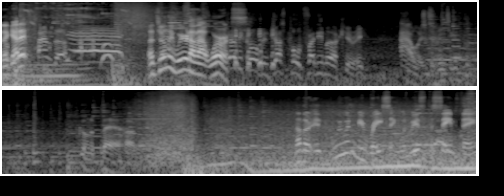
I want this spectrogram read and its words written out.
Did I get it? That's really weird how that works. Just pulled Freddie Mercury out. Going to bear hug. Another, it, we wouldn't be racing, would we? Is it the same thing?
